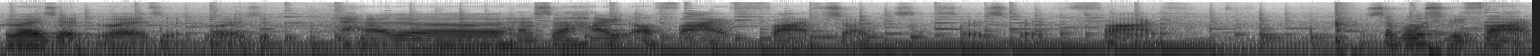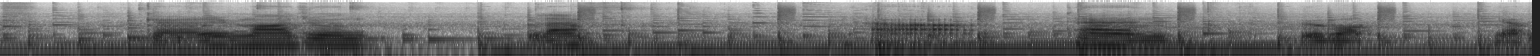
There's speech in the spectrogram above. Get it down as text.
Where is it? Where is it? Where is it? Header has a height of five. Five. Sorry, sorry, it's five. Supposed to be five. Okay, margin left. Uh, ten. Robot. Yep.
